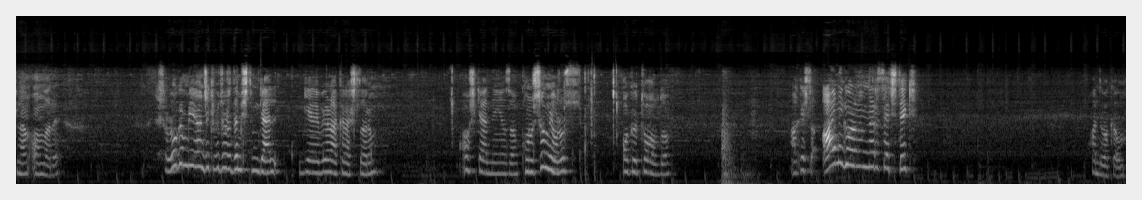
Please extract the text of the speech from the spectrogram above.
falan onları. İşte Logan bir önceki videoda demiştim gel gelebilir arkadaşlarım. Hoş geldin yazalım. Konuşamıyoruz. O kötü oldu. Arkadaşlar aynı görünümleri seçtik. Hadi bakalım.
